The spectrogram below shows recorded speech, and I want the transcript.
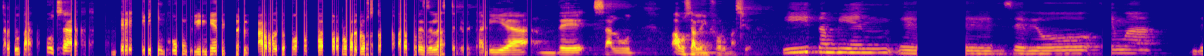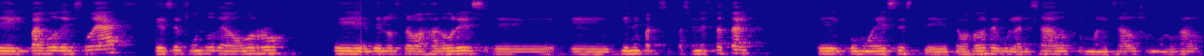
salud, acusa de incumplimiento del pago de fondos a los trabajadores de la Secretaría de Salud. Vamos a la información. Y también eh, se vio el tema del pago del FUEAC, que es el Fondo de Ahorro eh, de los trabajadores eh, que tienen participación estatal, eh, como es este, trabajadores regularizados, formalizados, homologados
